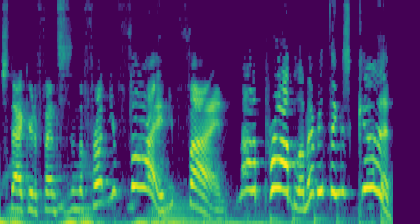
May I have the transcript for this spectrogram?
Stack your defenses in the front. and You're fine. You're fine. Not a problem. Everything's good.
